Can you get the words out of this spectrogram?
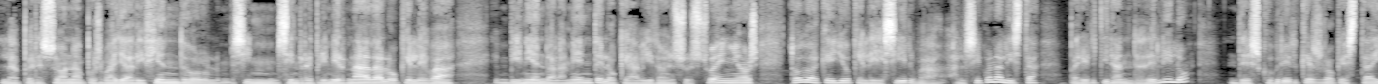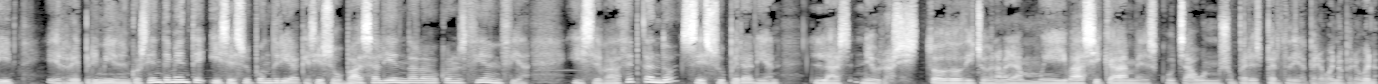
la persona pues vaya diciendo sin, sin, reprimir nada lo que le va viniendo a la mente, lo que ha habido en sus sueños, todo aquello que le sirva al psicoanalista para ir tirando del hilo, descubrir qué es lo que está ahí eh, reprimido inconscientemente y se supondría que si eso va saliendo a la conciencia y se va aceptando, se superarían las neurosis. Todo dicho de una manera muy básica, me escucha un super experto y dirá, pero bueno, pero bueno,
